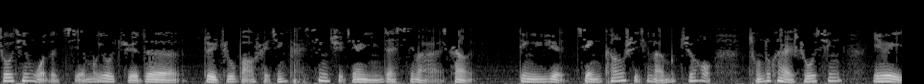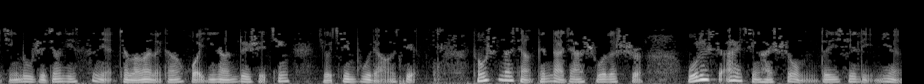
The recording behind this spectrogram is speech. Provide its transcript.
收听我的节目，又觉得对珠宝水晶感兴趣，建议您在喜马上。订阅健康水晶栏目之后，从头开始收听，因为已经录制将近四年，这满满的干货已经让人对水晶有进一步了解。同时呢，想跟大家说的是，无论是爱情还是我们的一些理念，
